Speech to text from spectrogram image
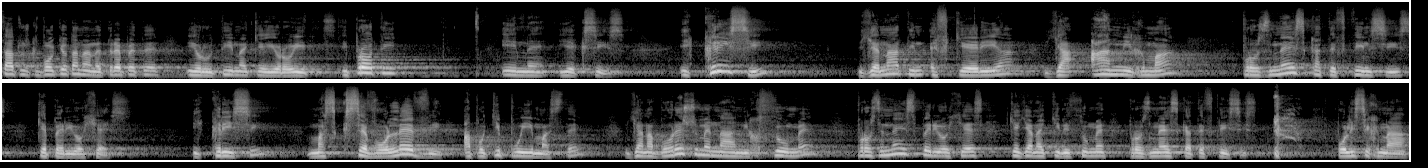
status quo και όταν ανατρέπεται η ρουτίνα και η ροή της. Η πρώτη είναι η εξής. Η κρίση γεννά την ευκαιρία για άνοιγμα προς νέες κατευθύνσεις και περιοχές. Η κρίση μας ξεβολεύει από εκεί που είμαστε για να μπορέσουμε να ανοιχθούμε προς νέες περιοχές και για να κινηθούμε προς νέες κατευθύνσεις. Πολύ συχνά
